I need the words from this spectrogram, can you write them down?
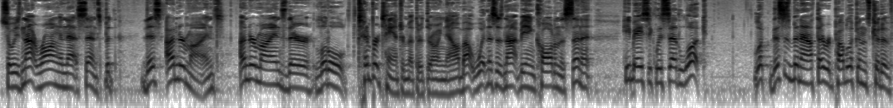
So he's not wrong in that sense, but this undermines undermines their little temper tantrum that they're throwing now about witnesses not being called in the Senate. He basically said, "Look, look, this has been out there. Republicans could have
